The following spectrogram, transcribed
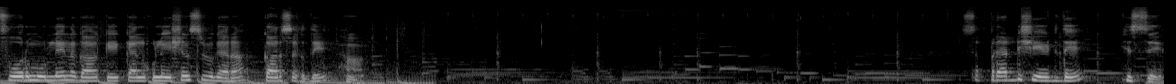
ਫਾਰਮੂਲੇ ਲਗਾ ਕੇ ਕੈਲਕੂਲੇਸ਼ਨਸ ਵਗੈਰਾ ਕਰ ਸਕਦੇ ਹਾਂ। ਸਪਰੈਡਸ਼ੀਟ ਦੇ ਹਿੱਸੇ।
